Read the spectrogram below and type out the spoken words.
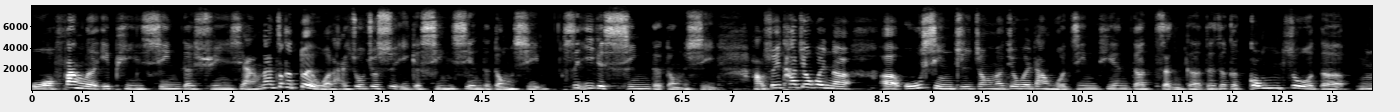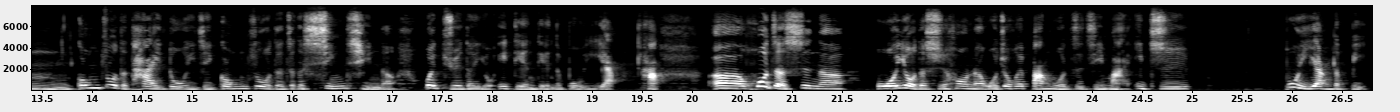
我放了一瓶新的熏香。那这个对我来说就是一个新鲜的东西，是一个新的东西。好，所以它就会呢，呃，无形之中呢，就会让我今天的整个的这个工作的，嗯，工作的态度以及工作的这个心情呢，会觉得有一点点的不一样。好，呃，或者是呢，我有的时候呢，我就会帮我自己买一支不一样的笔。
